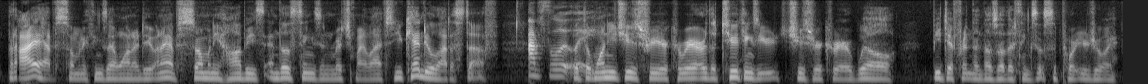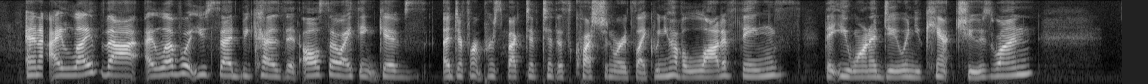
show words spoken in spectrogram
But I have so many things I want to do and I have so many hobbies and those things enrich my life. So you can do a lot of stuff. Absolutely. But the one you choose for your career or the two things that you choose for your career will be different than those other things that support your joy. And I love that. I love what you said because it also, I think, gives a different perspective to this question where it's like when you have a lot of things that you want to do and you can't choose one,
